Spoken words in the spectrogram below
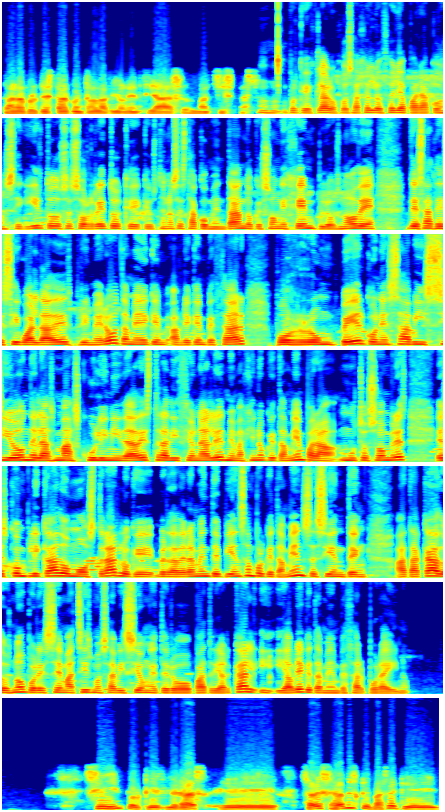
para protestar contra las violencias machistas. Porque claro, José Ángel Lozoya, para conseguir todos esos retos que, usted nos está comentando, que son ejemplos ¿no? de, esas desigualdades, primero también que, habría que empezar por romper con esa visión de las masculinidades tradicionales. Me imagino que también para muchos hombres es complicado mostrar lo que verdaderamente piensan porque también se sienten atacados ¿no? por ese machismo, esa visión heteropatriarcal y, y habría que también empezar por ahí. ¿no? Sí, porque verás, eh, ¿sabes, ¿sabes qué pasa? Que,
